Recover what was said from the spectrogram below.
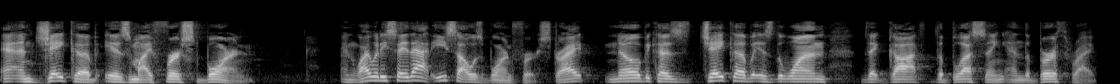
and Jacob is my firstborn. And why would he say that? Esau was born first, right? No, because Jacob is the one that got the blessing and the birthright.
